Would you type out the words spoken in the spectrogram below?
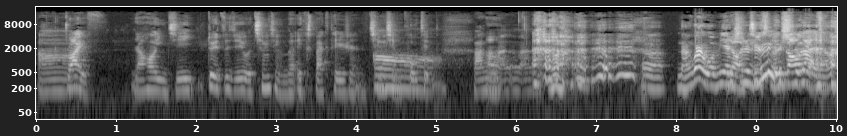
啊 drive，、然后以及对自己有清醒的 expectation，清醒 quoted，、哦完了完了完了，呃，难怪我面试屡屡失败远啊！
